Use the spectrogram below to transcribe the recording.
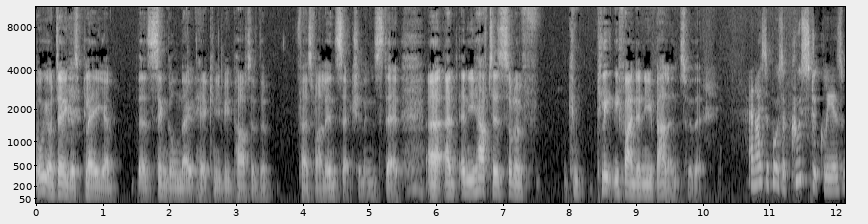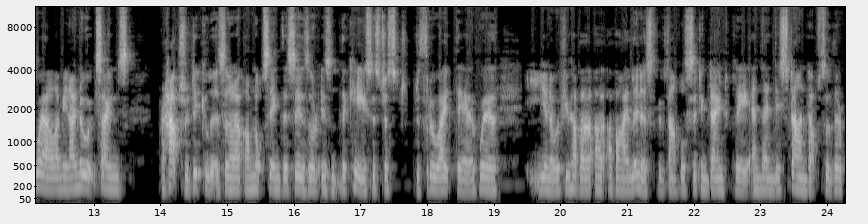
all you're doing is playing a, a, single note here. Can you be part of the first violin section instead? Uh, and and you have to sort of completely find a new balance with it. And I suppose acoustically as well. I mean, I know it sounds perhaps ridiculous, and I, I'm not saying this is or isn't the case. It's just to throw out there where you know, if you have a, a, a, violinist, for example, sitting down to play and then they stand up so they're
